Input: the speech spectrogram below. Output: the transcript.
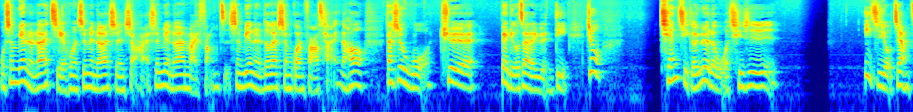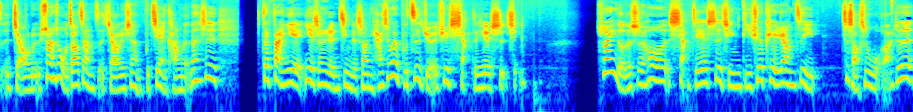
我身边的人都在结婚，身边都在生小孩，身边都在买房子，身边的人都在升官发财，然后但是我却被留在了原地。就前几个月的我，其实一直有这样子的焦虑。虽然说我知道这样子的焦虑是很不健康的，但是在半夜夜深人静的时候，你还是会不自觉的去想这些事情。虽然有的时候想这些事情的确可以让自己，至少是我啦，就是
